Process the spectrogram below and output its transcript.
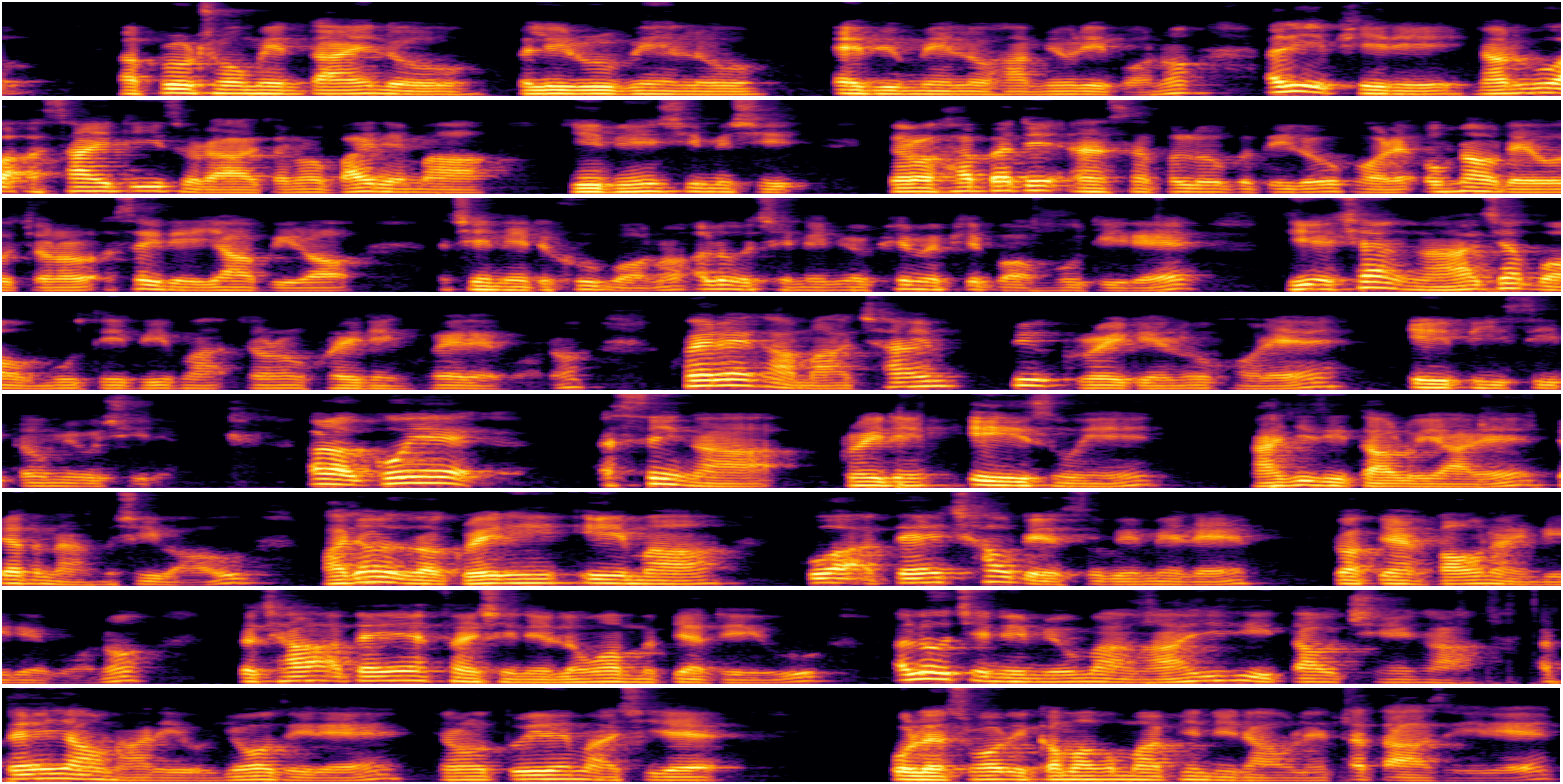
prothrombin တိုင်းလို့ bilirubin လို့ albumin လို့ဟာမျိုးတွေပေါ့နော်အဲ့ဒီအဖြေတွေနောက်တစ်ခုက ascites ဆိုတာကျွန်တော် bite ထဲမှာ ရေပင်းရှိမရှိကျွန်တော် hepatic encephalopathy လို့ခေါ်တဲ့အုံနှောက်တွေကိုကျွန်တော်တို့အစိတ်တွေရောက်ပြီးတော့အခြေအနေတစ်ခုပေါ့နော်အဲ့လိုအခြေအနေမျိုးဖြစ်မဖြစ်ပေါ်မူတည်တယ်ဒီအချက်၅ချက်ပေါ်မူတည်ပြီးမှကျွန်တော်တို့ grading ခွဲတယ်ပေါ့နော်ခွဲတဲ့အခါမှာ time peak grading လို့ခေါ်တဲ့ ABC ၃မျိုးရှိတယ်အဲ့တော့ကိုယ့်ရဲ့အဆင့်က grading A ဆိုရင်ငါးကြီးစီတောက်လို့ရတယ်ပြဿနာမရှိပါဘူး။ဘာကြောင့်လဲဆိုတော့ grading A မှာကိုကအသေး6တယ်ဆိုပေမဲ့လည်းသူကပြန်ကောင်းနိုင်သေးတယ်ပေါ့နော်။ တခြားအသေးရဲ့ function တွေလုံးဝမပြတ်သေးဘူး။အဲ့လိုအခြေအနေမျိုးမှာငါးကြီးစီတောက်ခြင်းကအသေးရောက်တာတွေကိုရောစေတယ်။ကျွန်တော်သွေးထဲမှာရှိတဲ့ cholesterol တွေကမကမဖြစ်နေတာကိုလည်းတက်တာစေတယ်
